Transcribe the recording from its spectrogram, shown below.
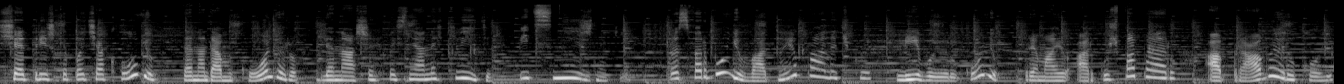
Ще трішки почаклую та надам кольору для наших весняних квітів підсніжників. Розфарбую ватною паличкою, лівою рукою тримаю аркуш паперу, а правою рукою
